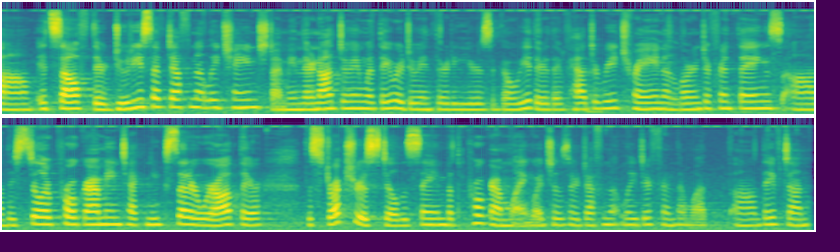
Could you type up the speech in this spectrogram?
um, itself, their duties have definitely changed. I mean, they're not doing what they were doing 30 years ago either. They've had to retrain and learn different things. Uh, they still are programming techniques that are out there. The structure is still the same, but the program languages are definitely different than what uh, they've done.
